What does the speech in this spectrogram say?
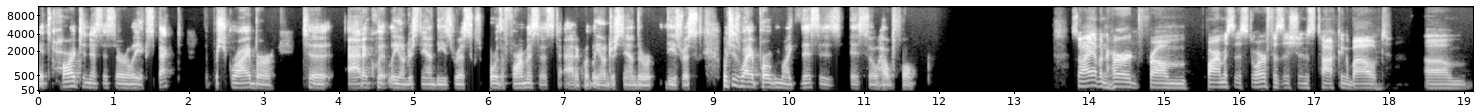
it's hard to necessarily expect the prescriber to adequately understand these risks or the pharmacist to adequately understand the, these risks, which is why a program like this is, is so helpful. So I haven't heard from pharmacists or physicians talking about um,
